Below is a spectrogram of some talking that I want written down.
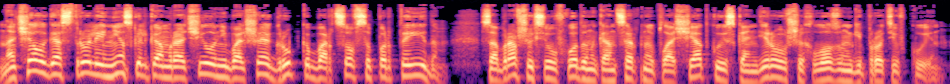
Начало гастролей несколько омрачила небольшая группка борцов с апартеидом, собравшихся у входа на концертную площадку и скандировавших лозунги против Куин.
